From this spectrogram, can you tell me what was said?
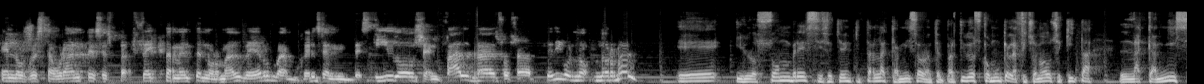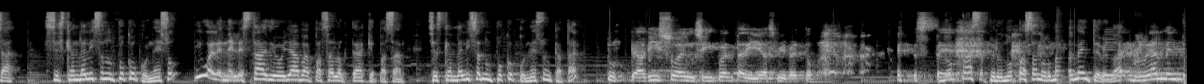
en los restaurantes es perfectamente normal ver a mujeres en vestidos, en faldas, o sea, te digo, no, normal. Eh, y los hombres, si se quieren quitar la camisa durante el partido, es común que el aficionado se quita la camisa. ¿Se escandalizan un poco con eso? Igual en el estadio ya va a pasar lo que tenga que pasar. ¿Se escandalizan un poco con eso en Qatar? Pues te aviso en 50 días, mi Beto. Este, no pasa, pero no pasa normalmente, ¿verdad? Realmente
